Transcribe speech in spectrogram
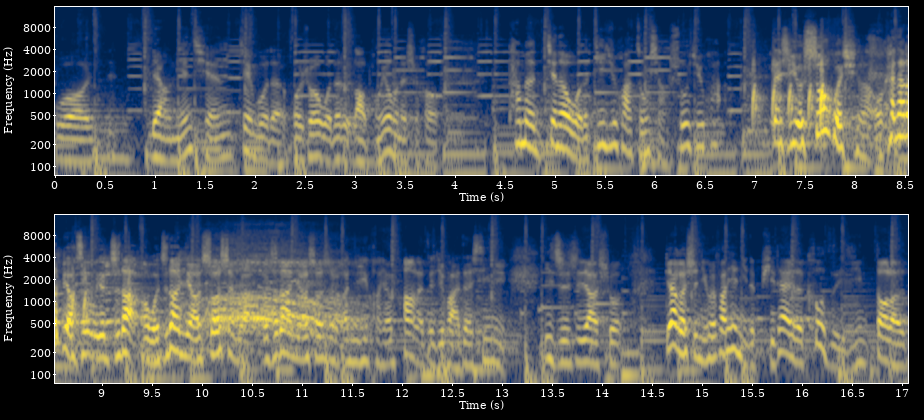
我两年前见过的或者说我的老朋友们的时候，他们见到我的第一句话总想说一句话，但是又收回去了。我看他的表情，我就知道，哦，我知道你要说什么，我知道你要说什么，你好像胖了这句话在心里一直是要说。第二个是你会发现你的皮带的扣子已经到了，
